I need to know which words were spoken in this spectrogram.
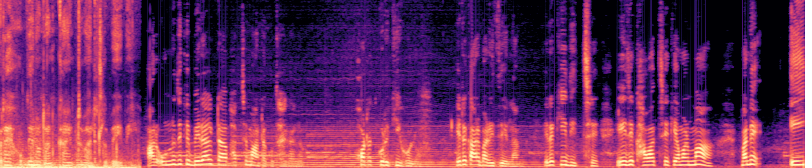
But I hope they're not unkind to my little baby. আর অন্যদিকে বেড়ালটা ভাবছে মাটা কোথায় গেল হঠাৎ করে কি হলো এটা কার বাড়িতে এলাম এটা কি দিচ্ছে এই যে খাওয়াচ্ছে কি আমার মা মানে এই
